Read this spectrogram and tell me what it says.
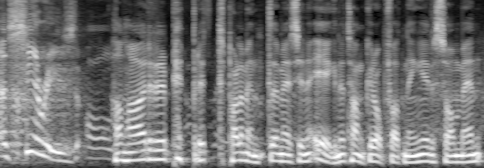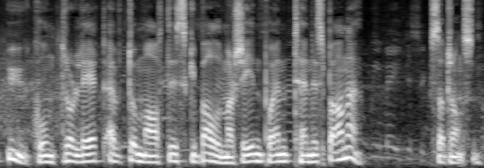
a series of Han har pepret parlamentet med sine egne tanker og oppfatninger som en ukontrollert automatisk ballmaskin på en tennisbane, sa Johnson.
